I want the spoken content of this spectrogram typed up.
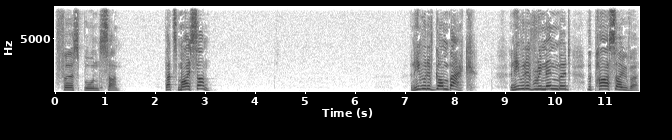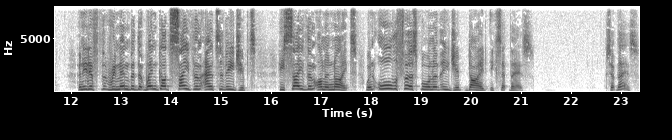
firstborn son. That's my son. And he would have gone back and he would have remembered the Passover and he'd have remembered that when God saved them out of Egypt, he saved them on a night when all the firstborn of Egypt died except theirs. Except theirs.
